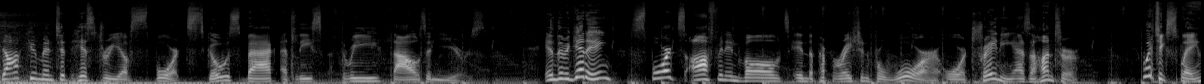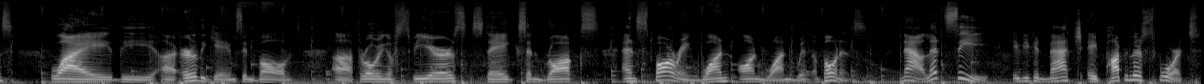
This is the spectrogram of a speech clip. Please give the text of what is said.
documented history of sports goes back at least 3,000 years In the beginning, sports often involved in the preparation for war or training as a hunter, which explains why the uh, early games involved uh, throwing of spears, stakes, and rocks, and sparring one on one with opponents. Now, let's see if you can match a popular sport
